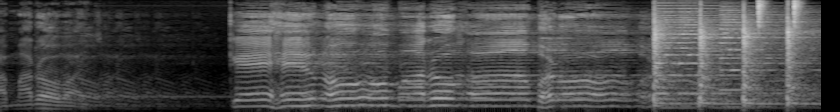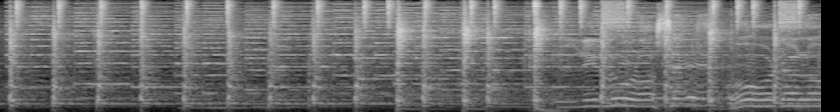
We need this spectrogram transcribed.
આ મારો અવાજ કહેલો મારો ગાંભળો લીલુડો છે ઘોડલો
